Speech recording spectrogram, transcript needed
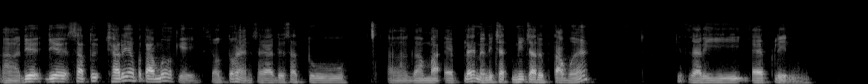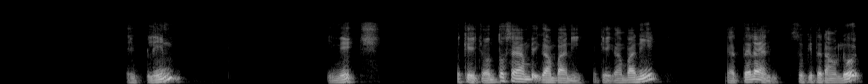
Ha, dia dia satu cara yang pertama okey contoh kan saya ada satu uh, gambar airplane dan ni, ni cara pertama eh kita cari airplane. Airplane. Image. Okey contoh saya ambil gambar ni. Okey gambar ni kata kan. So kita download.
